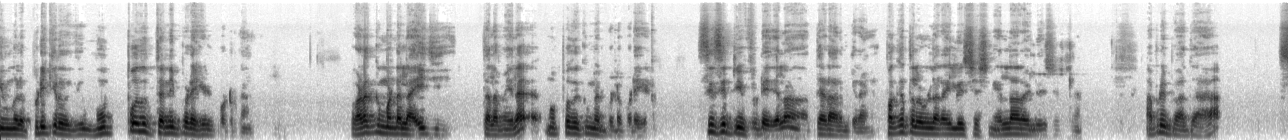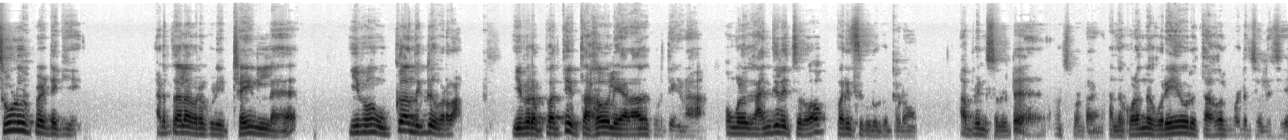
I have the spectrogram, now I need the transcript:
இவங்களை பிடிக்கிறதுக்கு முப்பது தனிப்படைகள் போட்டிருக்காங்க. வடக்கு மண்டல ஐஜி தலைமையில் முப்பதுக்கும் மேற்பட்ட படைகள். சிசிடிவி ஃபுட்டேஜ் எல்லாம் தேட ஆரம்பிக்கிறாங்க. பக்கத்தில் உள்ள ரயில்வே ஸ்டேஷன் எல்லா ரயில்வே ஸ்டேஷன்லையும் அப்படி பார்த்தா சூலூர்பேட்டைக்கு அடுத்தால வரக்கூடிய ட்ரெயினில் இவன் உட்காந்துக்கிட்டு வர்றான். இவரை பற்றி தகவல் யாராவது கொடுத்தீங்கன்னா உங்களுக்கு அஞ்சு லட்ச ரூபா பரிசு கொடுக்கப்படும் அப்படின்னு சொல்லிட்டு அனௌன்ஸ் பண்ணுறாங்க அந்த குழந்தை ஒரே ஒரு தகவல் மட்டும் சொல்லிச்சு.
